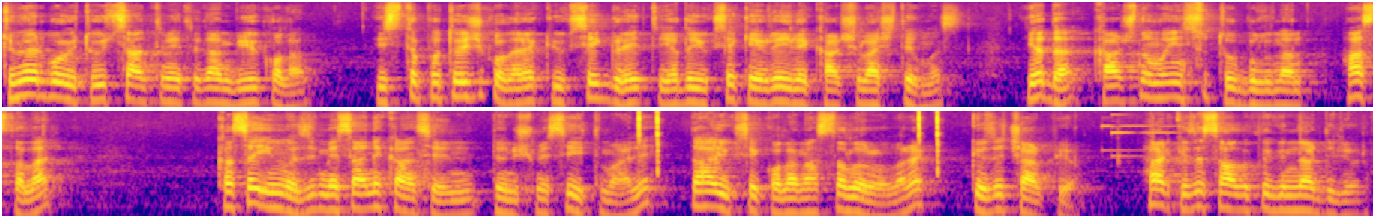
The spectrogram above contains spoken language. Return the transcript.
tümör boyutu 3 cm'den büyük olan, histopatolojik olarak yüksek grade ya da yüksek evre ile karşılaştığımız ya da karsinoma institü bulunan hastalar kasa invaziv mesane kanserinin dönüşmesi ihtimali daha yüksek olan hastalar olarak göze çarpıyor. Herkese sağlıklı günler diliyorum.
